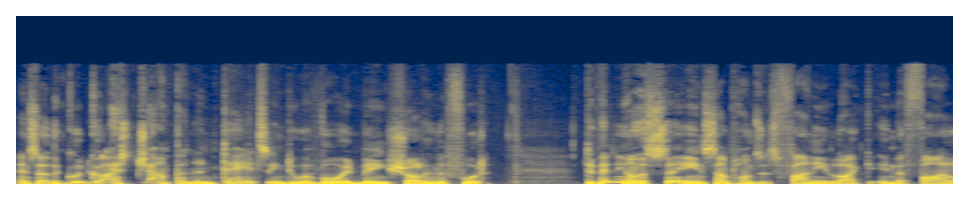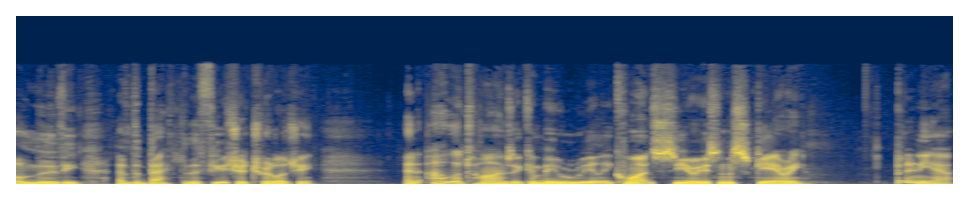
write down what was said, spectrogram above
And so the good guy's jumping and dancing to avoid being shot in the foot. Depending on the scene, sometimes it's funny, like in the final movie of the Back to the Future trilogy, and other times it can be really quite serious and scary. But anyhow,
